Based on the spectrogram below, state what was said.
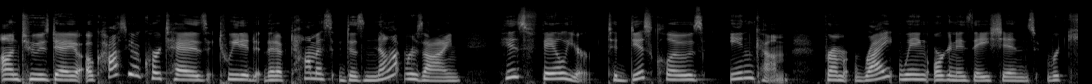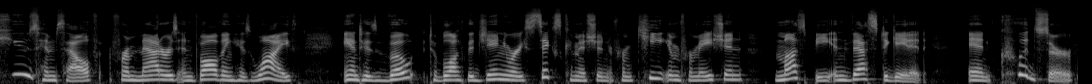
On Tuesday, Ocasio Cortez tweeted that if Thomas does not resign, his failure to disclose income from right wing organizations recuse himself from matters involving his wife, and his vote to block the January 6 Commission from key information must be investigated and could serve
